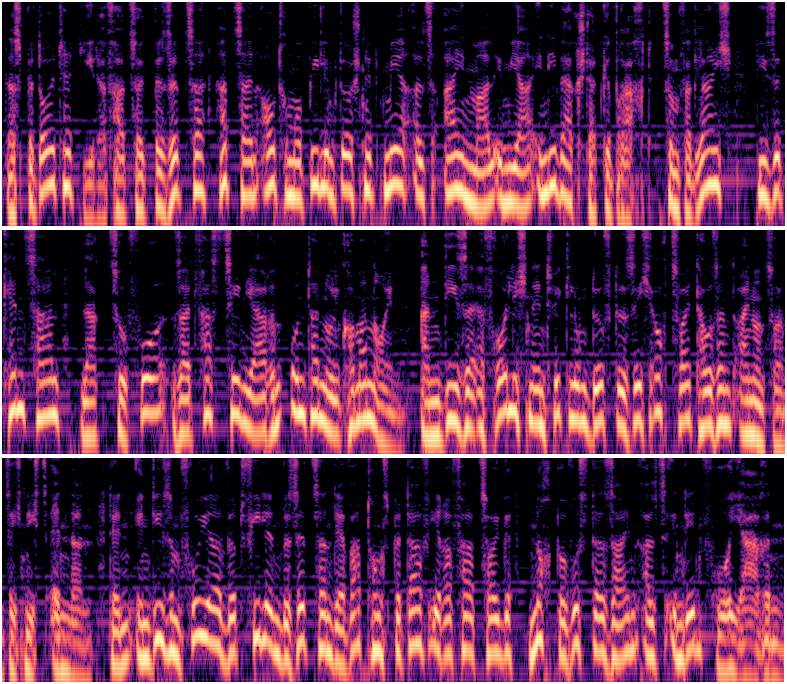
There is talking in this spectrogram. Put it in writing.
Das bedeutet, jeder Fahrzeugbesitzer hat sein Automobil im Durchschnitt mehr als einmal im Jahr in die Werkstatt gebracht. Zum Vergleich, diese Kennzahl lag zuvor seit fast fast zehn Jahren unter 0,9. An dieser erfreulichen Entwicklung dürfte sich auch 2021 nichts ändern, denn in diesem Frühjahr wird vielen Besitzern der Wartungsbedarf ihrer Fahrzeuge noch bewusster sein als in den Vorjahren.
